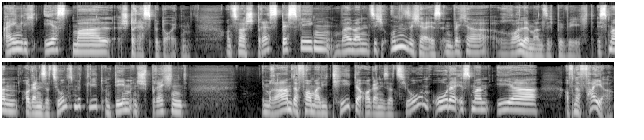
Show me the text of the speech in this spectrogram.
eigentlich erstmal Stress bedeuten. Und zwar Stress deswegen, weil man sich unsicher ist, in welcher Rolle man sich bewegt. Ist man Organisationsmitglied und dementsprechend im Rahmen der Formalität der Organisation oder ist man eher auf einer Feier,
